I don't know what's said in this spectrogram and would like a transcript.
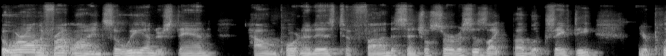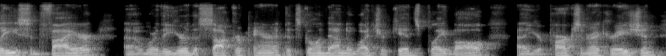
but we're on the front line, so we understand how important it is to fund essential services like public safety your police and fire, uh, whether you're the soccer parent that's going down to watch your kids play ball, uh, your parks and recreation.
